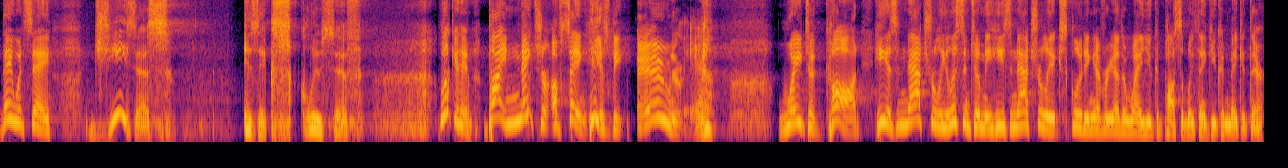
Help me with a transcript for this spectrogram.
they would say, Jesus is exclusive. Look at him. By nature of saying he is the only way to God, he is naturally, listen to me, he's naturally excluding every other way you could possibly think you can make it there.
